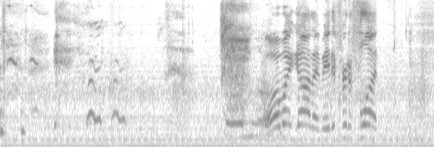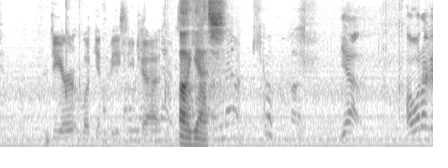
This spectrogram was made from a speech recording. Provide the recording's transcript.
Oh my god, I made it for the flood! Dear, look in VC chat. Oh, yes. Yeah, I want to be.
